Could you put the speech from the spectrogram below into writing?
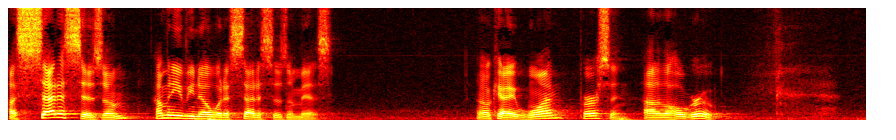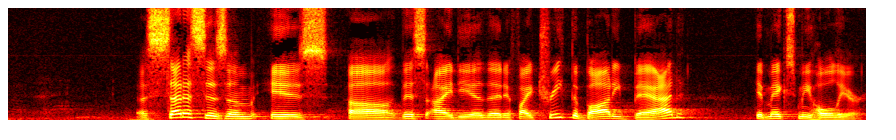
asceticism. How many of you know what asceticism is? Okay, one person out of the whole group. Asceticism is uh, this idea that if I treat the body bad, it makes me holier.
